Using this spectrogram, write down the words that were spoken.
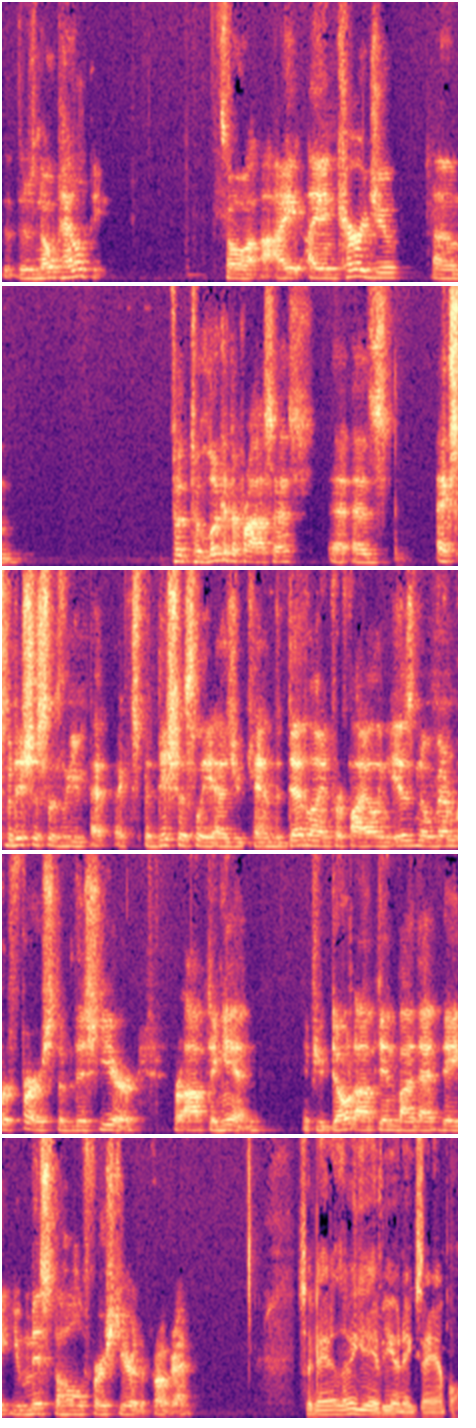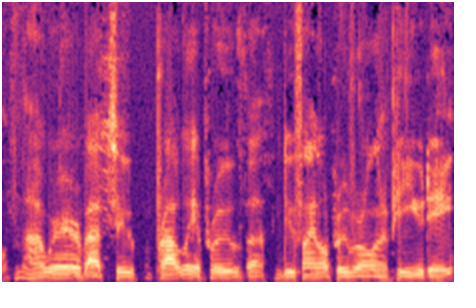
there's no penalty. So I, I encourage you um, to, to look at the process as expeditiously expeditiously as you can. The deadline for filing is November 1st of this year for opting in. If you don't opt in by that date, you miss the whole first year of the program. So, Dana, let me give you an example. Uh, we're about to probably approve, uh, do final approval on a PUD.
